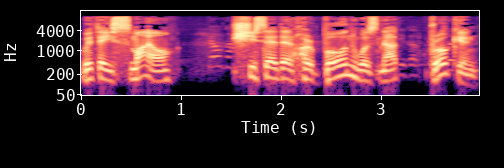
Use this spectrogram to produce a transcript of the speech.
with a smile, she said that her bone was not broken.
